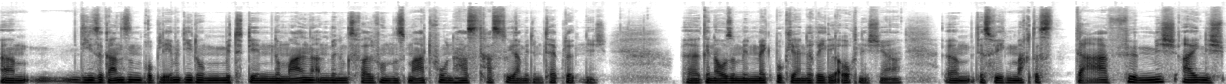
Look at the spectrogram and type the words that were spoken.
ähm, diese ganzen Probleme, die du mit dem normalen Anwendungsfall von einem Smartphone hast, hast du ja mit dem Tablet nicht. Äh, genauso mit dem MacBook ja in der Regel auch nicht, ja. Ähm, deswegen macht das da für mich eigentlich,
